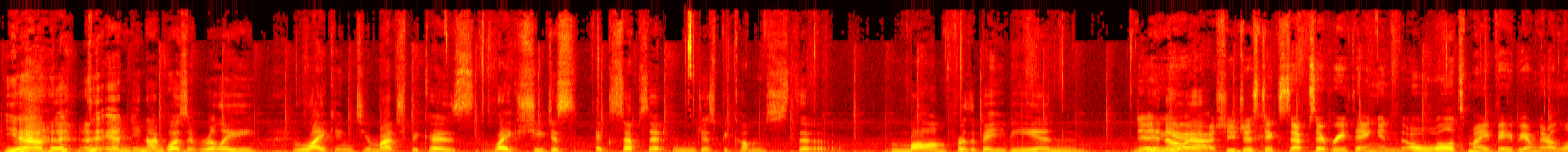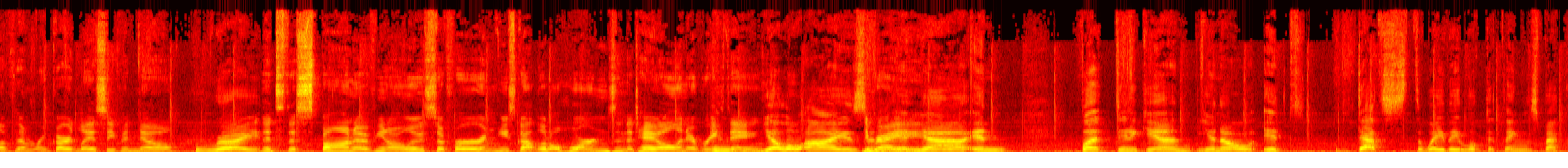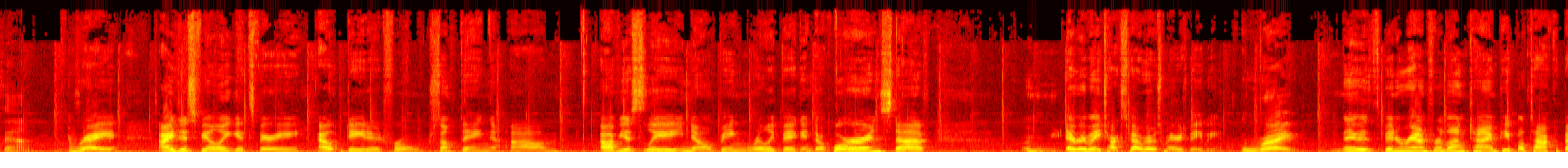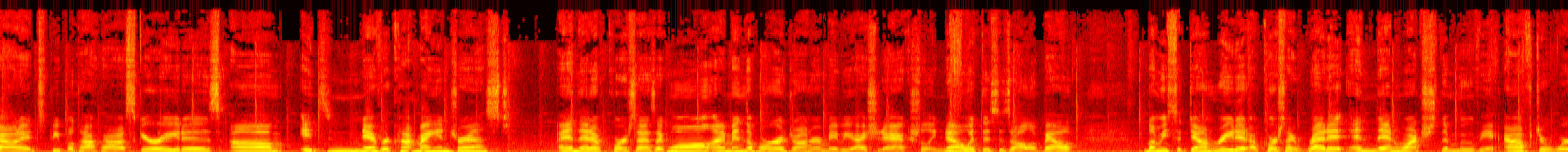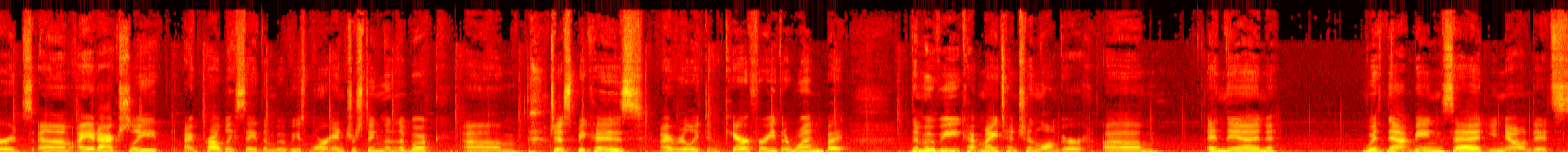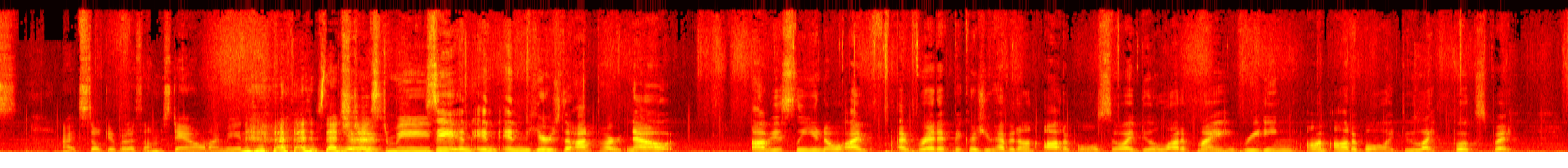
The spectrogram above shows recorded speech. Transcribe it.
Yeah, the, the ending I wasn't really liking too much because, like, she just accepts it and just becomes the mom for the baby, and you know, yeah, it- she just accepts everything, and oh well, it's my baby. I'm gonna love them regardless, even though right. it's the spawn of you know Lucifer, and he's got little horns and a tail and everything. and yellow eyes and Right. yeah and but then again you know it's that's the way they looked at things back then Right. I just feel like it's very outdated for something. Um, obviously, you know, being really big into horror and stuff. Everybody talks about Rosemary's Baby. right It's been around for a long time. People talk about it. People talk about how scary it is. Um, it's never caught my interest. And then, of course, I was like, well, I'm in the horror genre. Maybe I should actually know what this is all about. Let me sit down, read it. Of course, I read it and then watched the movie afterwards. Um, I had actually, I'd probably say the movie is more interesting than the book, um, just because I really didn't care for either one. But the movie kept my attention longer. Um, and then, with that being said, you know, it's I'd still give it a thumbs down. I mean, that's Yeah. just me. see and, and and here's the odd part now obviously you know i've i've read it because you have it on audible so i do a lot of my reading on audible i do like books but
